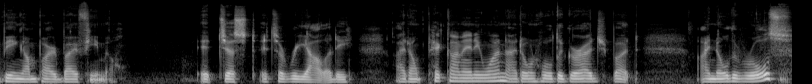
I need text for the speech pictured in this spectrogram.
being umpired by a female. It just it's a reality. I don't pick on anyone. I don't hold a grudge, but I know the rules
